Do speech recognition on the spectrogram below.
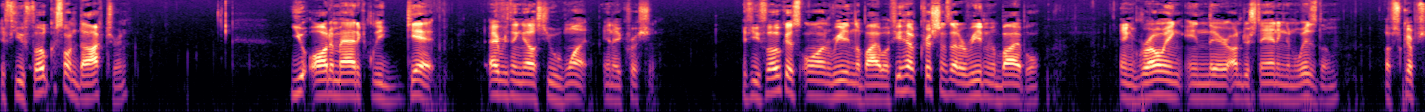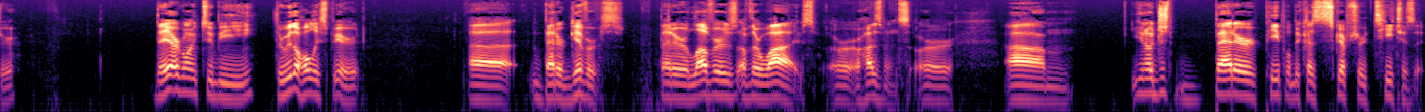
if you focus on doctrine, you automatically get everything else you want in a Christian. If you focus on reading the Bible, if you have Christians that are reading the Bible and growing in their understanding and wisdom of Scripture, they are going to be, through the Holy Spirit, uh, better givers, better lovers of their wives or, or husbands, or um, you know, just better people because Scripture teaches it.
